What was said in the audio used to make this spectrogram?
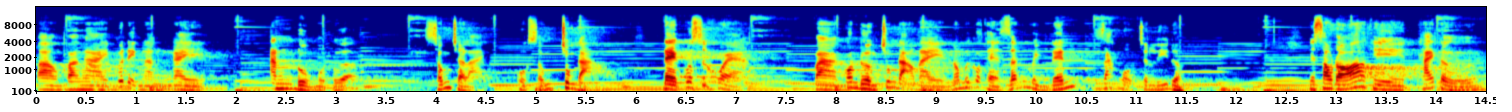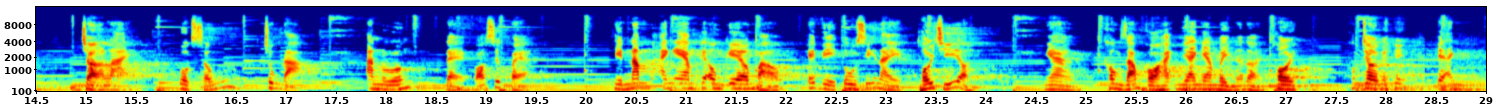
Và, và ngài quyết định là ngày ăn đủ một bữa sống trở lại cuộc sống trung đạo. Để có sức khỏe và con đường trung đạo này nó mới có thể dẫn mình đến giác ngộ chân lý được. Thế sau đó thì thái tử trở lại cuộc sống trung đạo ăn uống để có sức khỏe. Thì năm anh em cái ông kia ông bảo cái vị tu sĩ này thối chí rồi nghe không dám khổ hạnh như anh em mình nữa rồi. Thôi không chơi với cái anh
